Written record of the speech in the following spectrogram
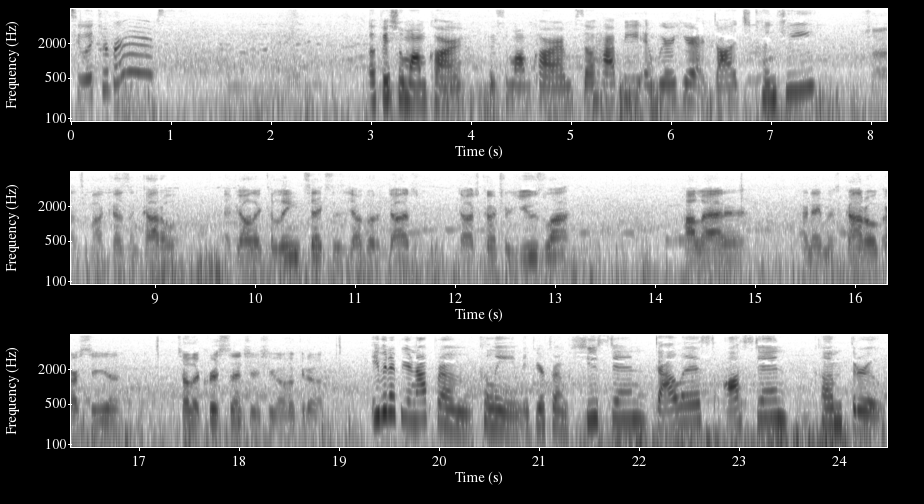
to a Traverse. Official mom car. Official mom car. I'm so happy. And we're here at Dodge Country. Shout out to my cousin Caro. If y'all are in Killeen, Texas, y'all go to Dodge Dodge Country Used Lot. Holla at her. Her name is Caro Garcia. Tell her Chris sent you, and she gonna hook it up. Even if you're not from Killeen, if you're from Houston, Dallas, Austin, come through.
